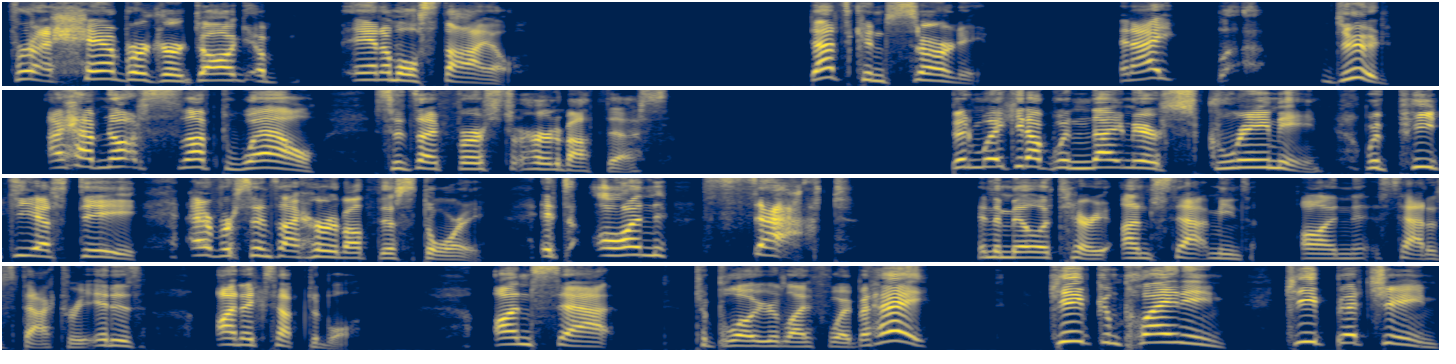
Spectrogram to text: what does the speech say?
for a hamburger dog uh, animal style. That's concerning. And I, dude, I have not slept well since I first heard about this. Been waking up with nightmares, screaming, with PTSD ever since I heard about this story. It's unsat. In the military, unsat means unsatisfactory. It is unacceptable. Unsat to blow your life away. But hey, keep complaining, keep bitching,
